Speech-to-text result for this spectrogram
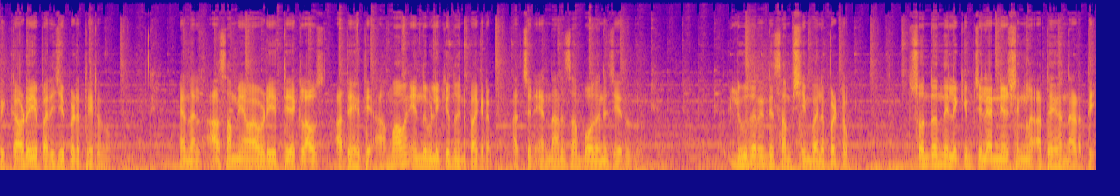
റിക്കാർഡോയെ പരിചയപ്പെടുത്തിയിരുന്നു. എന്നാൽ ആ സമയം അവിടെ എത്തിയ ക്ലൗസ് അദ്ദേഹത്തെ അമ്മാവൻ എന്ന് വിളിക്കുന്നതിന് പകരം അച്ഛൻ എന്നാണ് സംബോധന ചെയ്തത്. ലൂതറിന്റെ സംശയം ബലപ്പെട്ടു. സ്വന്തം നിലയ്ക്കും ചില അന്വേഷണങ്ങൾ അദ്ദേഹം നടത്തി.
